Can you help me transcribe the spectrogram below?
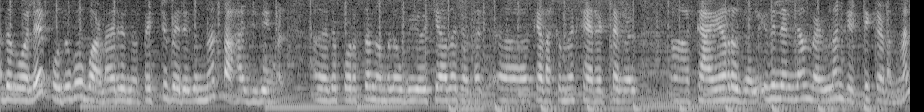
അതുപോലെ കൊതുക് വളരുന്ന പെറ്റുപെരുകുന്ന സാഹചര്യങ്ങൾ. അതായത് പുറത്ത് നമ്മൾ ഉപയോഗിക്കാതെ കിട കിടക്കുന്ന ചിരട്ടകൾ ടയറുകൾ ഇതിലെല്ലാം വെള്ളം കെട്ടിക്കിടന്നാൽ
